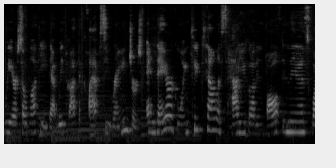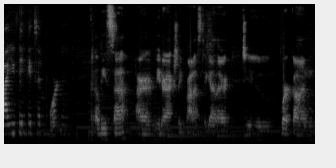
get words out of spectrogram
We are so lucky that we've got the CLABSI Rangers, and they are going to tell us how you got involved in this, why you think it's important. Elisa, our leader, actually brought us together to work on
